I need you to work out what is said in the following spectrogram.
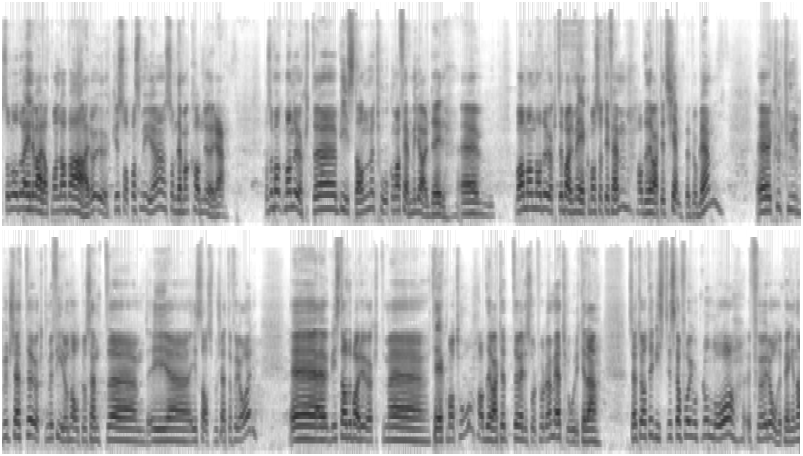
så må det heller være at man lar være å øke såpass mye som det man kan gjøre. Altså man, man økte bistanden med 2,5 milliarder. Eh, hva man hadde økt det bare med 1,75, hadde det vært et kjempeproblem. Eh, kulturbudsjettet økte med 4,5 eh, i, eh, i statsbudsjettet for i år. Eh, hvis det hadde bare økt med 3,2, hadde det vært et veldig stort problem. Jeg tror ikke det. Så jeg tror at Hvis vi skal få gjort noe nå, før oljepengene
